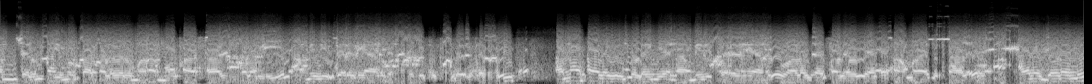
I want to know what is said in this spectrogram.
முதலமைச்சரும் திமுக தலைவருமான மு க ஸ்டாலின் தலைமையில் அமைதி பேரணியானது நடைபெற்றுக் கொண்டிருக்கிறது. அண்ணா சாலையில் தொடங்கிய அந்த அமைதி பேரணியானது வாலஜா சாலை வழியாக காமராஜர் சாலை அதனைத் தொடர்ந்து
